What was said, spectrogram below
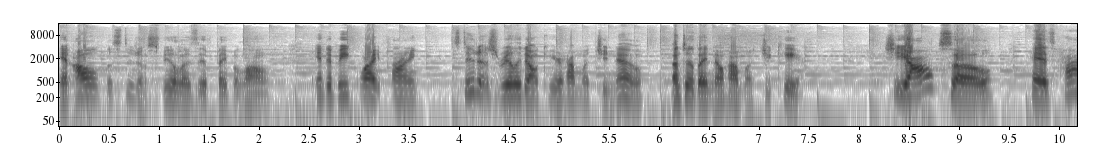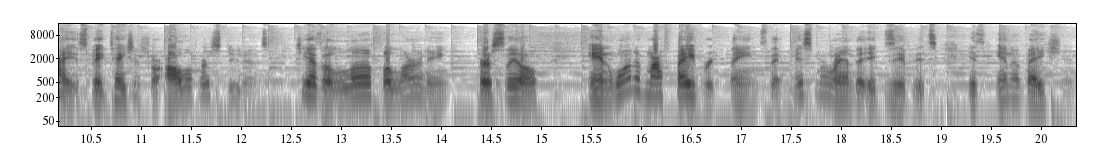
and all of the students feel as if they belong. And to be quite frank, students really don't care how much you know until they know how much you care. She also has high expectations for all of her students. She has a love for learning herself. And one of my favorite things that Miss Miranda exhibits is innovation.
